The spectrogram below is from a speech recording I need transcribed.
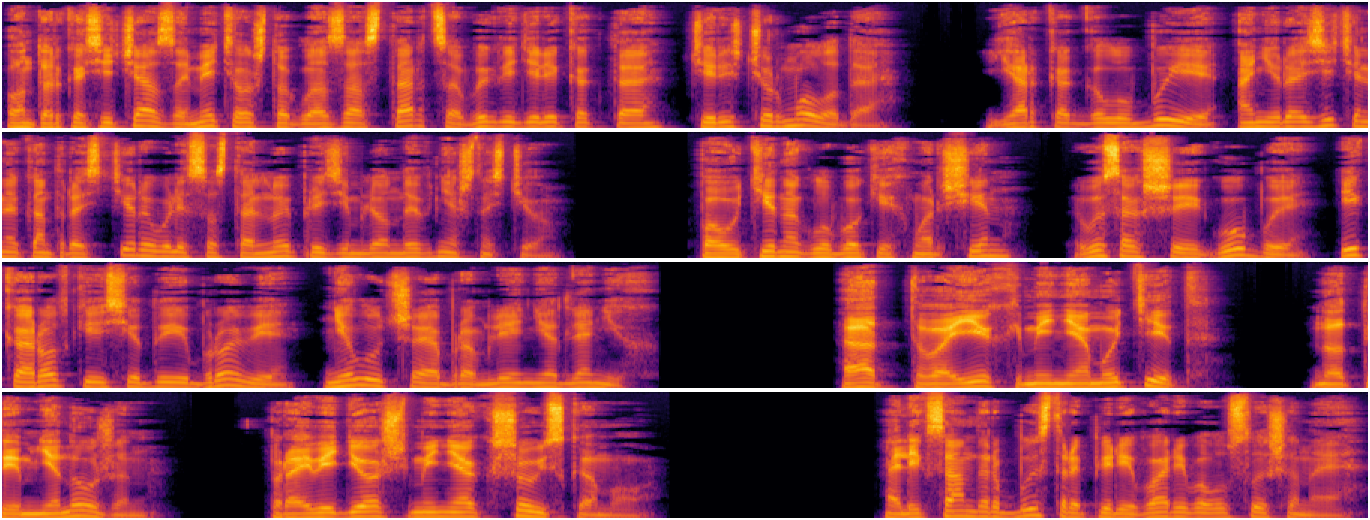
Он только сейчас заметил, что глаза старца выглядели как-то чересчур молодо. Ярко-голубые, они разительно контрастировали с остальной приземленной внешностью. Паутина глубоких морщин, Высохшие губы и короткие седые брови – не лучшее обрамление для них. «От твоих меня мутит, но ты мне нужен. Проведешь меня к Шуйскому». Александр быстро переваривал услышанное.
